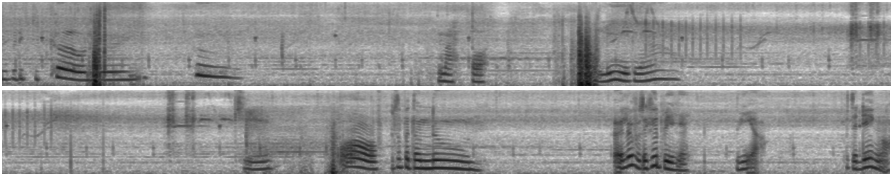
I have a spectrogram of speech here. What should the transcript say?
ยังไม่ได้กินข้าวเลยมาต่อรีอีกแล้วโอเคโอ้ผมจะไปตรงนู้นเออแล้วผมจะขึ้นไปยังไงนี่อะมันจะเด้งเหรอ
